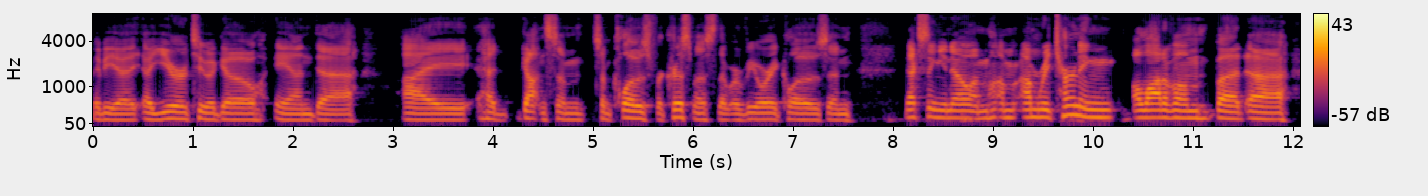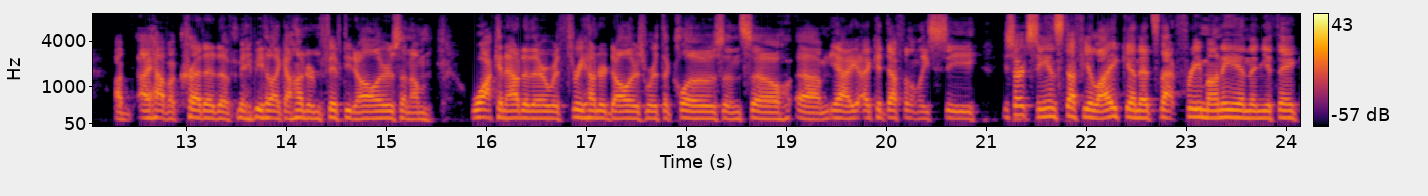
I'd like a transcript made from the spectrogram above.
maybe a, a, year or two ago, and uh, I had gotten some some clothes for Christmas that were Vuori clothes, and next thing you know, I'm I'm I'm returning a lot of them, but uh, I, I have a credit of maybe like 150 dollars, and I'm walking out of there with $300 worth of clothes. And so, um, yeah, I, I, could definitely see you start seeing stuff you like, and it's that free money, and then you think.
